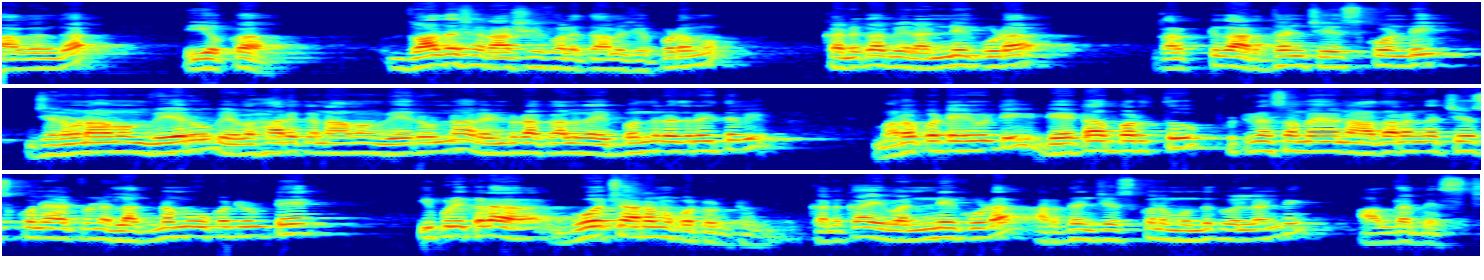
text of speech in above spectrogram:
భాగంగా ఈ యొక్క ద్వాదశ రాశి ఫలితాలు చెప్పడము. కనుక మీరు అన్నీ కూడా కరెక్ట్గా అర్థం చేసుకోండి. జన్మనామం వేరు వ్యవహారిక నామం వేరున్న రెండు రకాలుగా ఇబ్బందులు ఎదురవుతాయి మరొకటి ఏమిటి? డేట్ ఆఫ్ బర్త్ పుట్టిన సమయాన్ని ఆధారంగా చేసుకునేటువంటి లగ్నము ఒకటి ఉంటే ఇప్పుడు ఇక్కడ గోచారం ఒకటి ఉంటుంది. కనుక ఇవన్నీ కూడా అర్థం చేసుకుని ముందుకు వెళ్ళండి. ఆల్ ద బెస్ట్.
